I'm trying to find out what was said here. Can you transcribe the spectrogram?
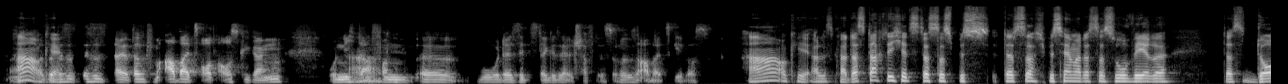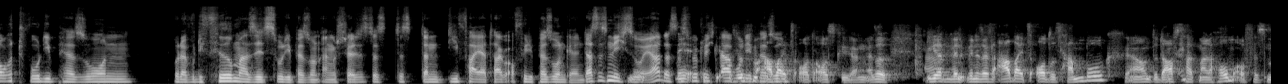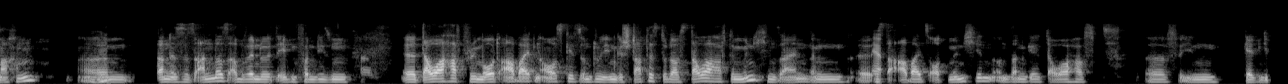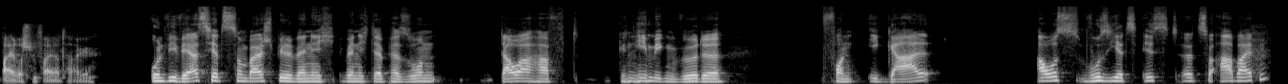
Ah, also okay. Also das ist, das ist das wird vom Arbeitsort ausgegangen und nicht ah, davon, okay. wo der Sitz der Gesellschaft ist oder des Arbeitsgebers. Ah, okay, alles klar. Das dachte ich jetzt, dass das bis, das dachte ich bisher mal, dass das so wäre, dass dort, wo die Person oder wo die Firma sitzt, wo die Person angestellt ist, dass, dass dann die Feiertage auch für die Person gelten. Das ist nicht so, ja? Das nee, ist wirklich da, wo die Person. Arbeitsort ausgegangen. Also, ah. gesagt, wenn, wenn, du sagst, Arbeitsort ist Hamburg, ja, und du darfst okay. halt mal Homeoffice machen, mhm. ähm, dann ist es anders. Aber wenn du jetzt eben von diesem äh, dauerhaft Remote-Arbeiten ausgehst und du ihm gestattest, du darfst dauerhaft in München sein, dann äh, ja. ist der Arbeitsort München und dann gilt dauerhaft äh, für ihn gelten die bayerischen Feiertage. Und wie wäre es jetzt zum Beispiel, wenn ich, wenn ich der Person dauerhaft genehmigen würde, von egal aus, wo sie jetzt ist, äh, zu arbeiten?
